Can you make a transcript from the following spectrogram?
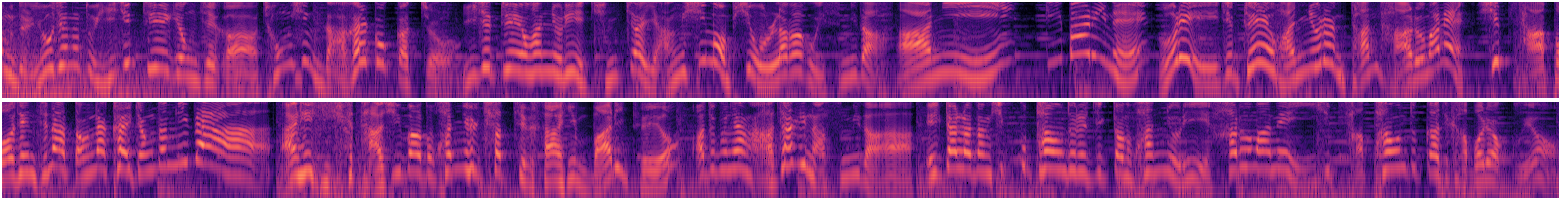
여러분들 요새는 또 이집트의 경제가 정신 나갈 것 같죠? 이집트의 환율이 진짜 양심 없이 올라가고 있습니다. 아니 띠발이네. 우리 이집트의 환율은 단 하루 만에 14%나 떡락할 정도입니다. 아니 진짜 다시 봐도 환율 차트가 이 말이 돼요? 아주 그냥 아작이 났습니다. 1달러당 19파운드를 찍던 환율이 하루 만에 24파운드까지 가버렸고요.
